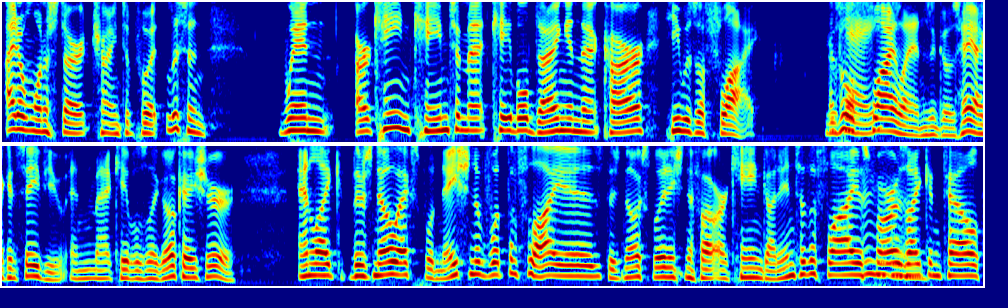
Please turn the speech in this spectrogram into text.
I don't want to start trying to put. Listen, when Arcane came to Matt Cable dying in that car, he was a fly. This little fly lands and goes, "Hey, I can save you." And Matt Cable's like, "Okay, sure." And like, there's no explanation of what the fly is. There's no explanation of how Arcane got into the fly, as far as I mm-hmm. can tell,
